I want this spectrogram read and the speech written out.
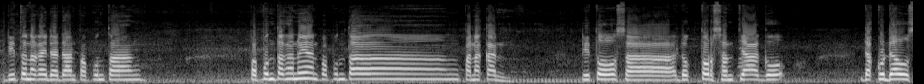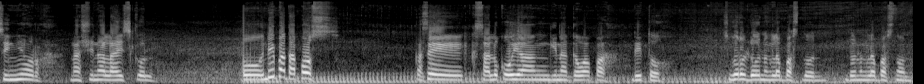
dito na kayo dadaan papuntang papuntang ano yan, papuntang Panakan. Dito sa Dr. Santiago Dacudao Senior National High School. So, hindi pa tapos. Kasi kasalukuyang ginagawa pa dito. Siguro doon ang labas doon. Doon ang labas doon.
